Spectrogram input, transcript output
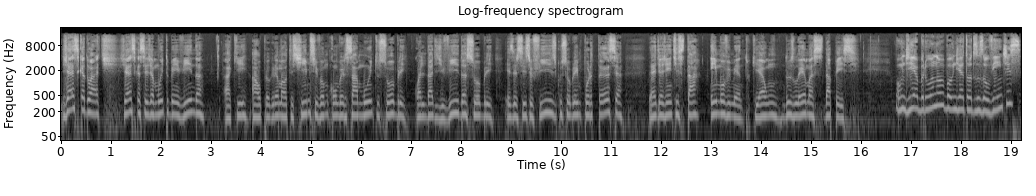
Jéssica Duarte. Jéssica, seja muito bem-vinda aqui ao programa Autoestime-se. Vamos conversar muito sobre qualidade de vida, sobre exercício físico, sobre a importância né, de a gente estar em movimento, que é um dos lemas da PACE. Bom dia, Bruno. Bom dia a todos os ouvintes.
